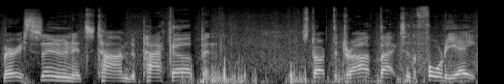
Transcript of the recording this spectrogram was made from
Very soon it's time to pack up and start the drive back to the 48.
